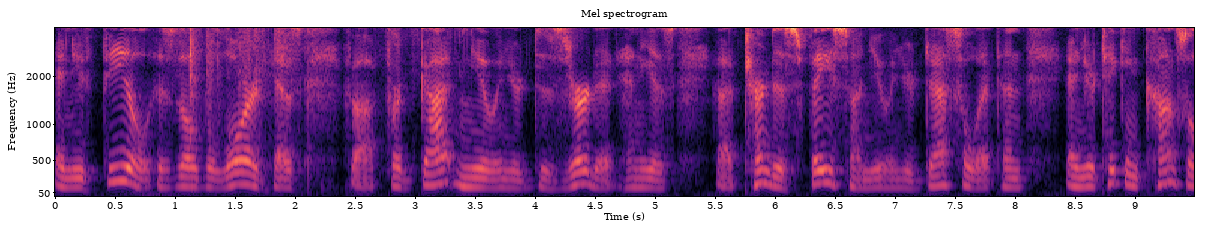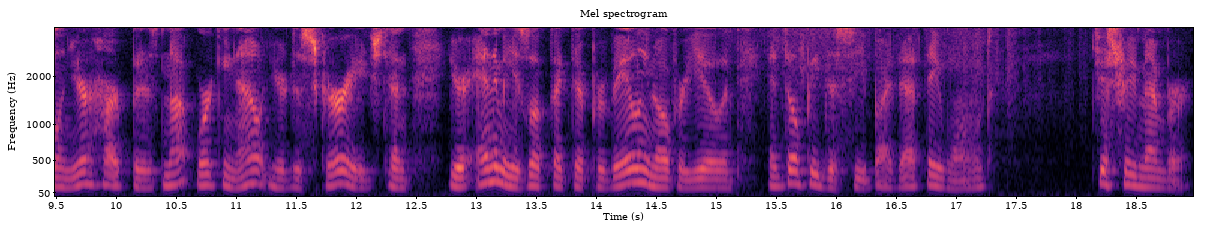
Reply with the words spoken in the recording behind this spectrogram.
and you feel as though the Lord has uh, forgotten you and you're deserted, and He has uh, turned His face on you and you're desolate, and, and you're taking counsel in your heart, but it's not working out, and you're discouraged, and your enemies look like they're prevailing over you, and, and don't be deceived by that, they won't. Just remember,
